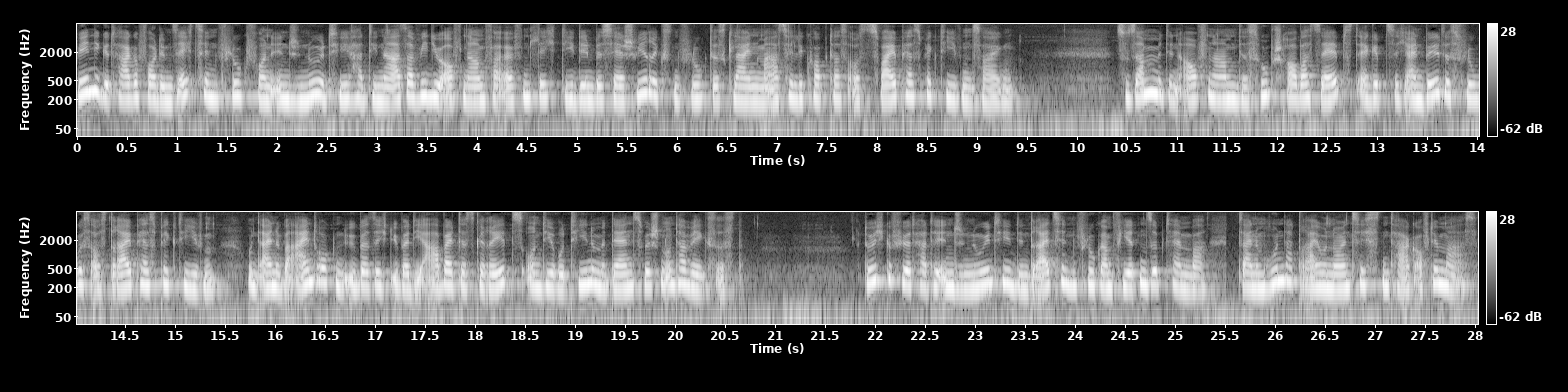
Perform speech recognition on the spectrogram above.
Wenige Tage vor dem 16. Flug von Ingenuity hat die NASA Videoaufnahmen veröffentlicht, die den bisher schwierigsten Flug des kleinen Mars-Helikopters aus zwei Perspektiven zeigen. Zusammen mit den Aufnahmen des Hubschraubers selbst ergibt sich ein Bild des Fluges aus drei Perspektiven und eine beeindruckende Übersicht über die Arbeit des Geräts und die Routine, mit der inzwischen unterwegs ist. Durchgeführt hatte Ingenuity den 13. Flug am 4. September, seinem 193. Tag auf dem Mars.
